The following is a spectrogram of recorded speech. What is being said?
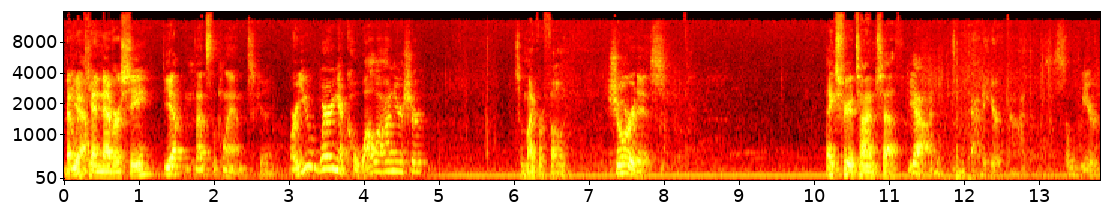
that Yeah. we can never see? Yep, that's the plan. That's good. Are you wearing a koala on your shirt? It's a microphone. Sure, it is. Thanks for your time, Seth. Yeah, I'm out of here. God, this is so weird.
